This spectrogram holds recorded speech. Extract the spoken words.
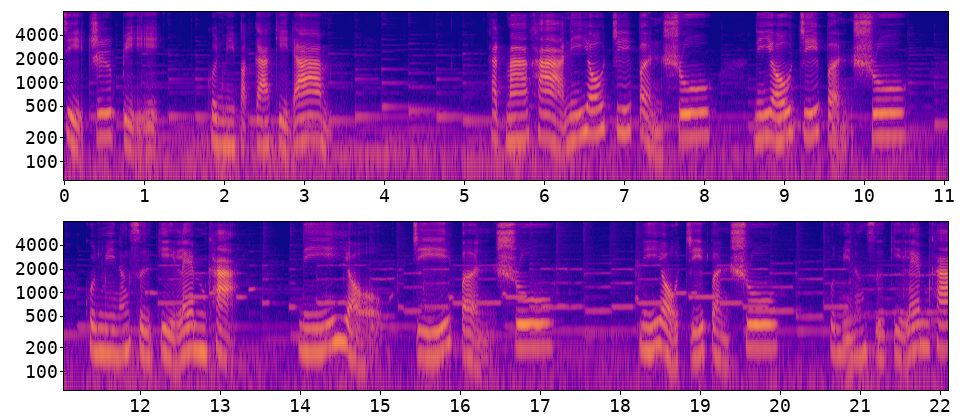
จีจื้อปีคุณมีปากกากี่ด้าม ถัดมาค่ะ你有几本书你有几本书คุณมีหนังสือกี่เล่มค่ะ你有几本书你有几本书คุณมีหนังสือกี่เล่มคะ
